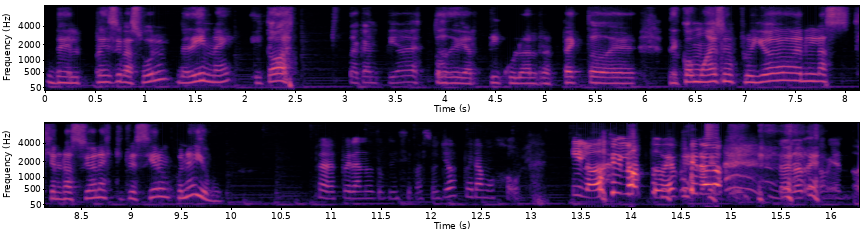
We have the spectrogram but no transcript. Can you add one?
del Príncipe Azul de Disney y todo esto la cantidad de estos de artículos al respecto de, cómo eso influyó en las generaciones que crecieron con ellos. Claro, esperando tu príncipe azul. Yo esperamos Howl. Y lo, y lo obtuve, pero no lo recomiendo.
